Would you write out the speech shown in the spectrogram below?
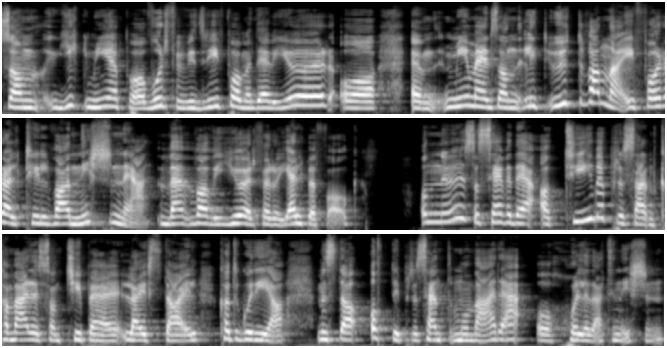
som gikk mye på hvorfor vi driver på med det vi gjør, og mye mer sånn litt utvanna i forhold til hva nisjen er, hva vi gjør for å hjelpe folk. Og nå så ser vi det at 20% kan være sånn type lifestyle-kategorier, mens da 80 må være å holde deg til nisjen.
